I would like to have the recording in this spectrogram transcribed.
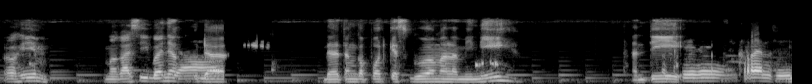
Rohim makasih banyak Siap. udah datang ke podcast gua malam ini nanti ini keren sih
